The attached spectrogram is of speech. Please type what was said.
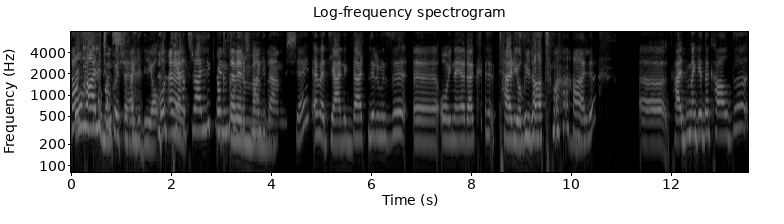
tam O hali çok işte. hoşuma gidiyor. O Evet. teatrallik Çok benim çok hoşuma ben de. giden bir şey. Evet yani dertlerimizi e, oynayarak ter yoluyla atma hı. hali. E, kalbim Ege'de kaldı.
